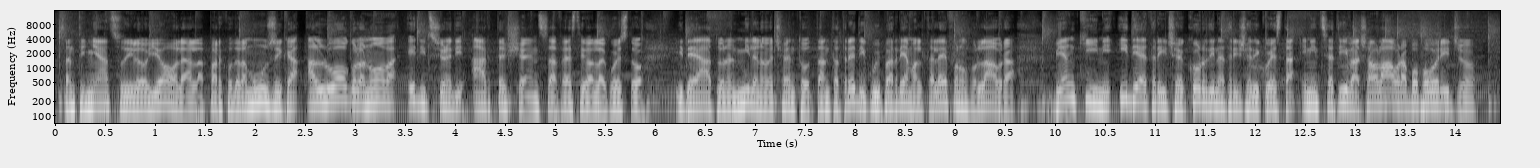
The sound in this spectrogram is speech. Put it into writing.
Sant'Ignazio di Loyola, al Parco della Musica, al luogo la nuova edizione di Arte e Scienza, festival questo ideato nel 1983 di cui parliamo al telefono con Laura Bianchini, ideatrice e coordinatrice di questa iniziativa. Ciao Laura, buon pomeriggio.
